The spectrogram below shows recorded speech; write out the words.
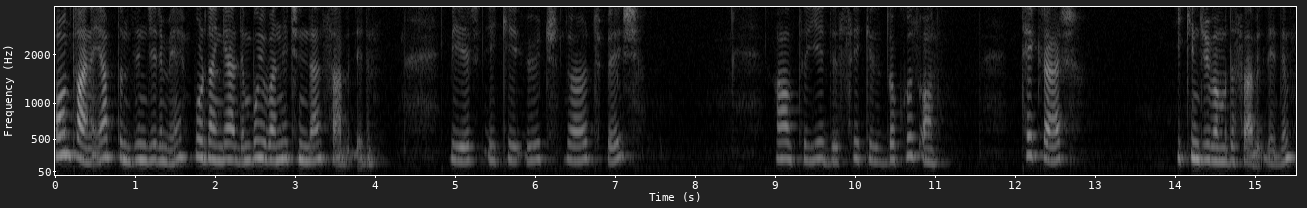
10 tane yaptım zincirimi. Buradan geldim bu yuvanın içinden sabitledim. 1, 2, 3, 4, 5, 6, 7, 8, 9, 10. Tekrar ikinci yuvamı da sabitledim.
